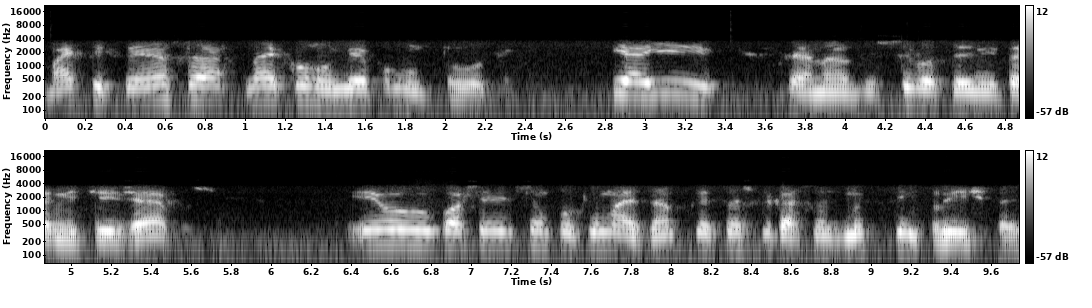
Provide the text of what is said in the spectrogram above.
mas se pensa na economia como um todo. E aí, Fernando, se você me permitir, Jefferson, eu gostaria de ser um pouquinho mais amplo, porque são explicações muito simplistas.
